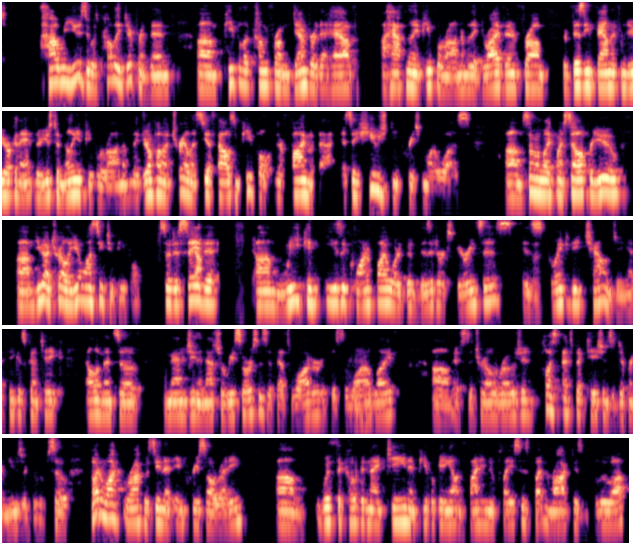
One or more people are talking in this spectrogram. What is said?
how we used it was probably different than um, people that come from Denver that have a half million people around them. or They drive in from, they're visiting family from New York and they, they're used to a million people around them. They jump on a trail and see a thousand people. They're fine with that. It's a huge decrease from what it was. Um, someone like myself or you, um, you got a trail, you don't want to see two people. So to say Yeah. that Um, we can easily quantify what a good visitor experience is. Is Hmm. going to be challenging. I think it's going to take elements of managing the natural resources, if that's water, if it's the wildlife, um, if it's the trail erosion, plus expectations of different user groups. So Button Rock, Rock was seeing that increase already. Um, with the COVID-19 and people getting out and finding new places, Button Rock just blew up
